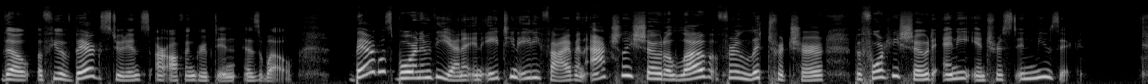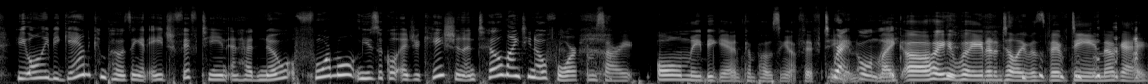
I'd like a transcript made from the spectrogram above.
though a few of Berg's students are often grouped in as well. Berg was born in Vienna in 1885 and actually showed a love for literature before he showed any interest in music. He only began composing at age 15 and had no formal musical education until 1904 I'm sorry. Only began composing at 15. Right, only. Like, oh, he waited until he was 15. Okay.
